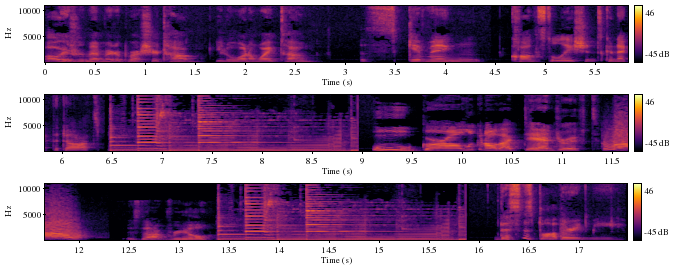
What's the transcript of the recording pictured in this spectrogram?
Always remember to brush your tongue. You don't want a white tongue. It's giving constellations, connect the dots. Ooh, girl, look at all that dandruff. Hello? Is that real? This is bothering me.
